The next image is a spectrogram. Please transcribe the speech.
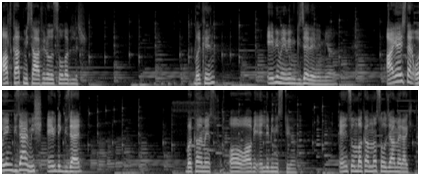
Alt kat misafir odası olabilir. Bakın. Evim evim güzel evim ya. Arkadaşlar oyun güzelmiş. Ev de güzel. Bakalım en son. Oo abi 50 bin istiyor. En son bakalım nasıl olacağı merak ettim.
